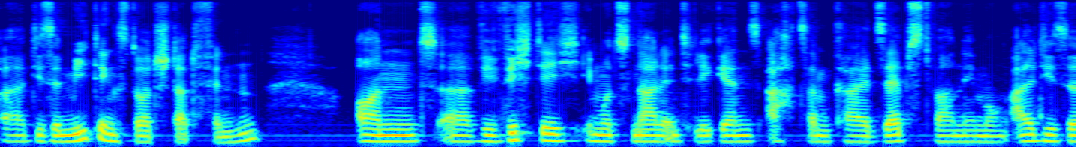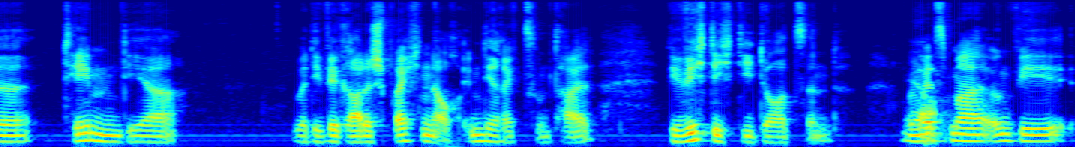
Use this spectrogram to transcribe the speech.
äh, diese Meetings dort stattfinden und äh, wie wichtig emotionale Intelligenz, Achtsamkeit, Selbstwahrnehmung, all diese Themen, die ja, über die wir gerade sprechen, auch indirekt zum Teil, wie wichtig die dort sind. Und ja. jetzt mal irgendwie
